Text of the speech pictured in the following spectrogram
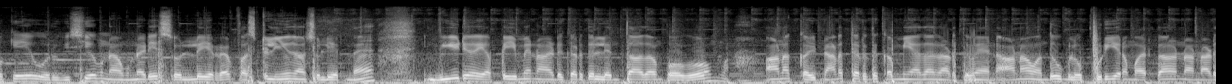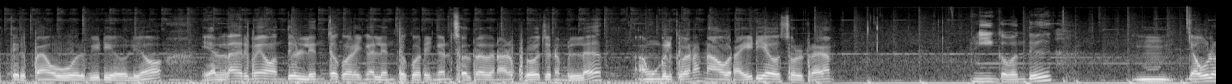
ஓகே ஒரு விஷயம் நான் முன்னாடியே சொல்லிடுறேன். ஃபஸ்ட்டுலேயும் நான் சொல்லியிருந்தேன். வீடியோ எப்பயுமே நான் எடுக்கிறது லென்த்தாக தான் போகும். ஆனால் க நடத்துறது கம்மியாக தான் நடத்துவேன். ஆனால் வந்து உங்களுக்கு புரிகிற மாதிரி தான் நான் நடத்திருப்பேன் ஒவ்வொரு வீடியோவிலையும் எல்லாருமே வந்து லென்த்தை குறைங்க லென்த்தை குறைங்கன்னு சொல்கிறதுனால பிரயோஜனம் இல்லை. உங்களுக்கு வேணால் நான் ஒரு ஐடியாவை சொல்கிறேன் நீங்கள் வந்து எவ்வளோ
